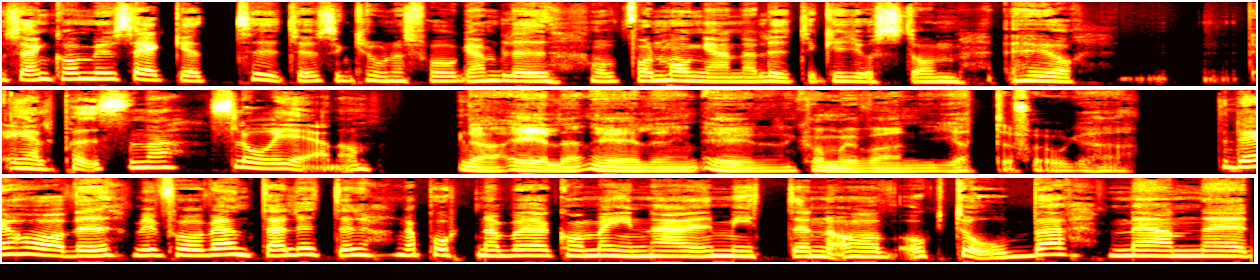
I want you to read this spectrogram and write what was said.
Och sen kommer ju säkert 10 000 kronors frågan bli från många analytiker just om hur elpriserna slår igenom. Ja, elen, elen, elen kommer ju vara en jättefråga här. Det har vi. Vi får vänta lite. Rapporterna börjar komma in här i mitten av oktober, men eh,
